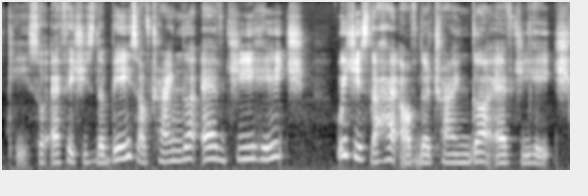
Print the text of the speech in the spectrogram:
Okay, so FH is the base of triangle FGH, which is the height of the triangle FGH.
